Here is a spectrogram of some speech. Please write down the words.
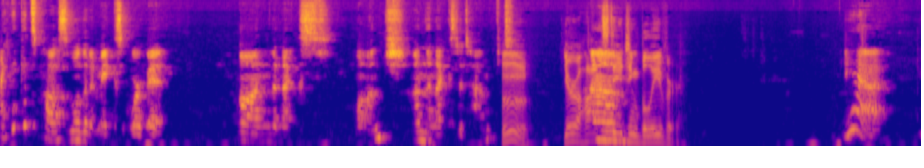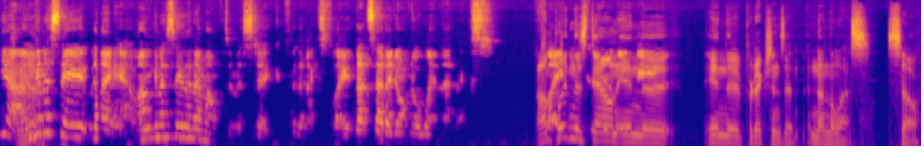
I think it's possible that it makes orbit on the next launch, on the next attempt. Mm, you're a hot um, staging believer. Yeah, yeah, I'm gonna say that I am. I'm gonna say that I'm optimistic for the next flight. That said, I don't know when that next. I'm putting this down in the in the predictions, nonetheless. So.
